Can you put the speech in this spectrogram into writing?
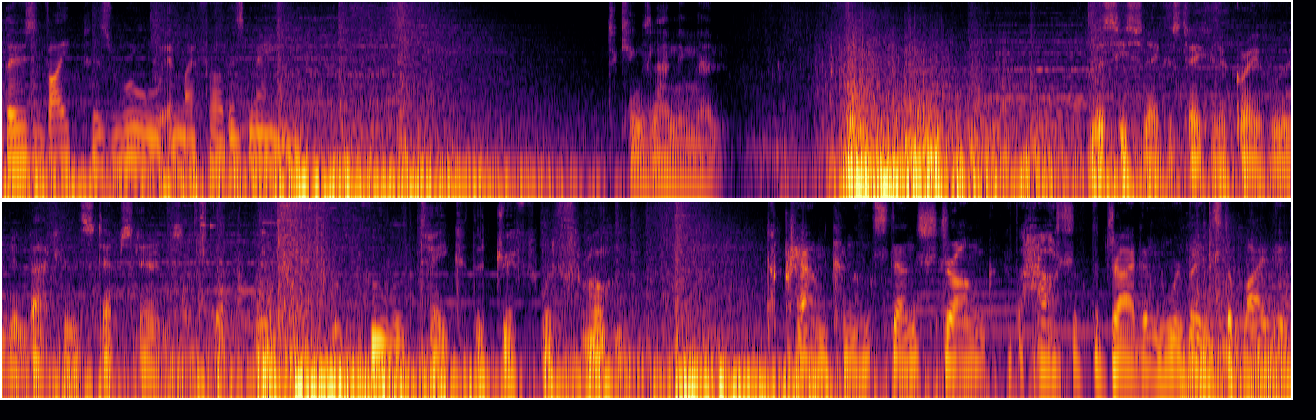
Those vipers rule in my father's name. To King's Landing, then. The sea snake has taken a grave wound in battle in the Stepstones. Who will take the Driftwood throne? The crown cannot stand strong if the House of the Dragon remains divided.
